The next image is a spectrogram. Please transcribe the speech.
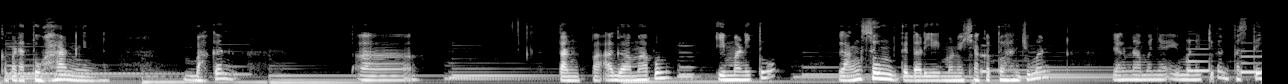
kepada Tuhan gitu. Bahkan uh, tanpa agama pun iman itu langsung gitu dari manusia ke Tuhan. Cuman yang namanya iman itu kan pasti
